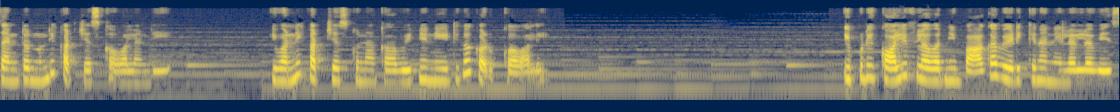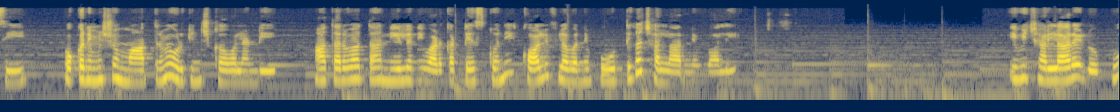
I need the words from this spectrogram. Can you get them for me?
సెంటర్ నుండి కట్ చేసుకోవాలండి. ఇవన్నీ కట్ చేసుకున్నాక వీటిని నీట్గా కడుక్కోవాలి. ఇప్పుడు ఈ కాలీఫ్లవర్ని బాగా వేడిక్కిన నీళ్ళల్లో వేసి ఒక నిమిషం మాత్రమే ఉడికించుకోవాలండి. ఆ తర్వాత నీళ్ళని వడకట్టేసుకొని కాలీఫ్లవర్ని పూర్తిగా చల్లారనివ్వాలి. ఇవి చల్లారే లోపు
